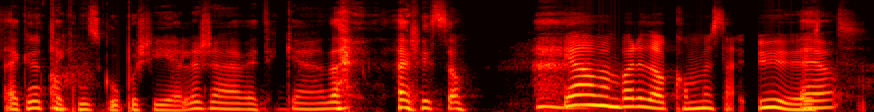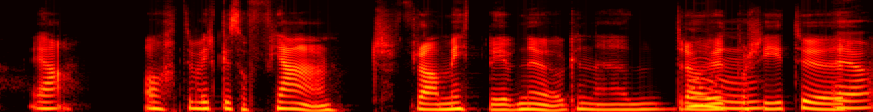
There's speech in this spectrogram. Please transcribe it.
Jeg er ikke noe teknisk god på ski heller, så jeg vet ikke. Det er liksom ja, men bare det å komme seg ut. Ja. Ja. Åh, det virker så fjernt fra mitt liv nå å kunne dra ut på Mm. skitur. ja.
